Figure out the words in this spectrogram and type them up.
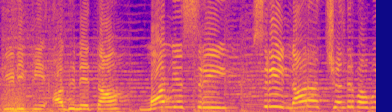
టీడీపీ అధినేత మాన్యశ్రీ శ్రీ నారా చంద్రబాబు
